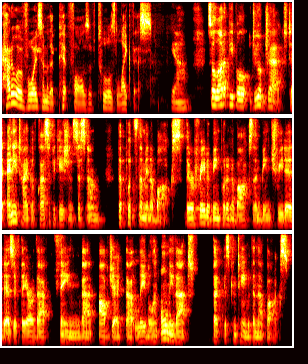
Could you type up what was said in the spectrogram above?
how to avoid some of the pitfalls of tools like this? Yeah. So a lot of people do object to any type of classification system that puts them in a box. They're afraid of being put in a box and then being treated as if they are that thing, that object, that label, and only that that is contained within that box.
